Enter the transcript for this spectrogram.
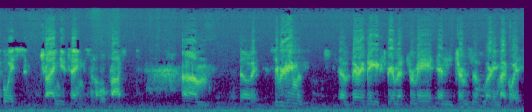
my voice and trying new things and the whole process. Um, so Super Dream was a very big experiment for me in terms of learning my voice.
